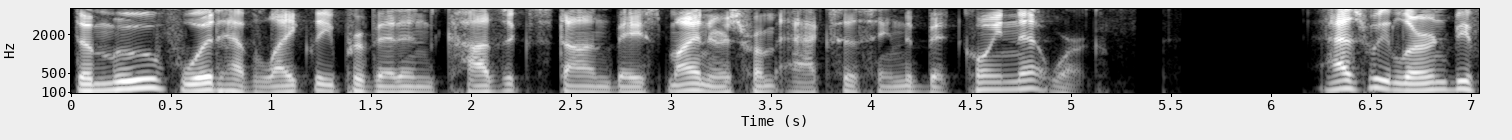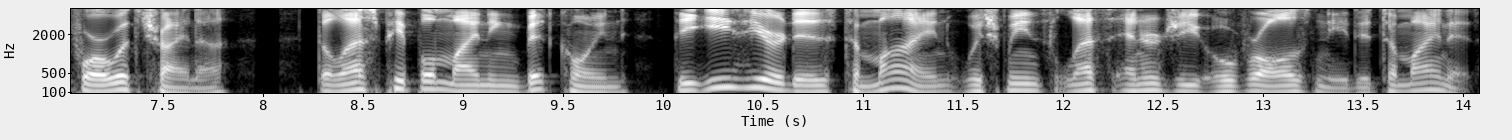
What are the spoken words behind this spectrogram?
the move would have likely prevented Kazakhstan based miners from accessing the Bitcoin network. As we learned before with China, the less people mining Bitcoin, the easier it is to mine, which means less energy overall is needed to mine it.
